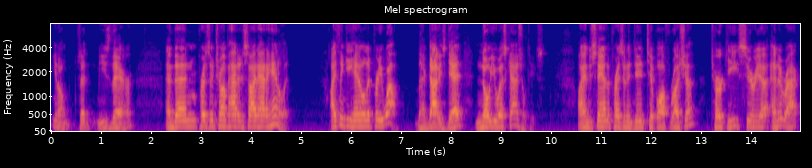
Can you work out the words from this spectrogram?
you know, said he's there. And then President Trump had to decide how to handle it. I think he handled it pretty well. Baghdadi's dead, no U.S. casualties. I understand the president did tip off Russia, Turkey, Syria, and Iraq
